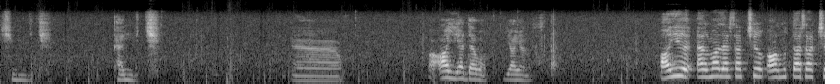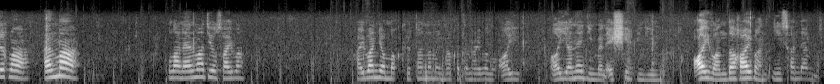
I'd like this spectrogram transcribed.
Şimdik. Pendik. Ee, ayıya devam. Yayan. Ayı elma dersem çık, armut dersem çıkma. Elma. Ulan elma diyoruz hayvan. Hayvan diyorum bak kötü anlamayın hakikaten hayvan o ayı. Ayıya ne diyeyim ben eşek mi diyeyim. Hayvan da hayvan insan denmeyecek.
